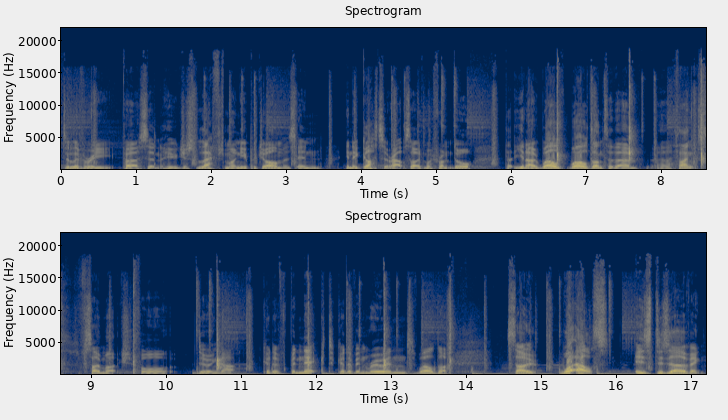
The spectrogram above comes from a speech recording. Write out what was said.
delivery person who just left my new pajamas in in a gutter outside my front door. You know, well well done to them. Uh, thanks so much for doing that. Could have been nicked, could have been ruined. Well done. So, what else is deserving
